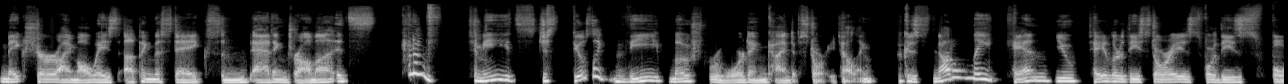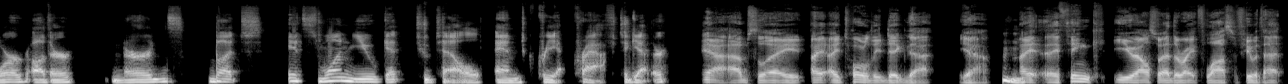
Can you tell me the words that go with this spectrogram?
make sure I'm always upping the stakes and adding drama. It's kind of, to me, it's just feels like the most rewarding kind of storytelling because not only can you tailor these stories for these four other nerds, but it's one you get to tell and create craft together. Yeah, absolutely. I, I, I totally dig that. Yeah. Mhm. I, I think you also had the right philosophy with that,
